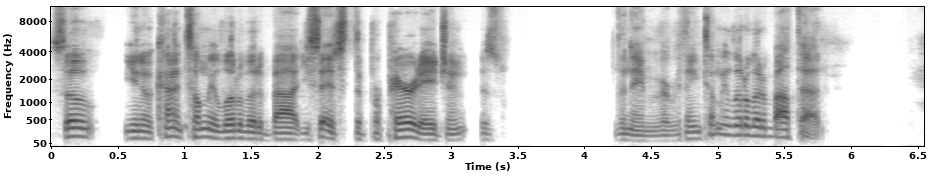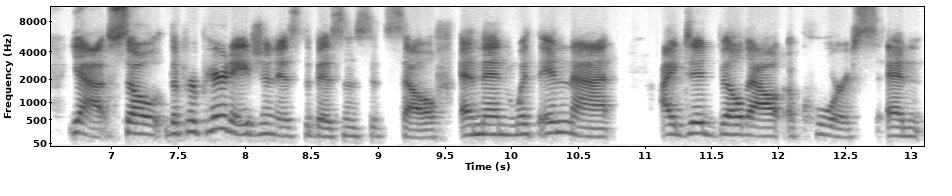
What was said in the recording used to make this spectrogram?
So, you know, kind of tell me a little bit about, you say it's the prepared agent is the name of everything. Tell me a little bit about that. Yeah. So the prepared agent is the business itself. And then within that, I did build out a course and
